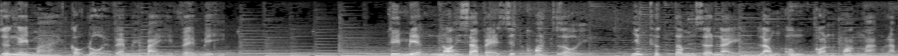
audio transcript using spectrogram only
Rồi ngày mai cậu đổi vé máy bay về Mỹ. Tuy miệng nói ra vẻ dứt khoát rồi, Nhưng thực tâm giờ này lòng ông còn hoang mang lắm.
